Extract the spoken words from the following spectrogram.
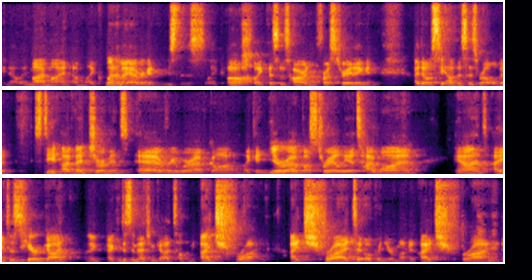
you know, in my mind, I'm like, when am I ever going to use this? Like, oh, like this is hard and frustrating. And I don't see how this is relevant. Steve, I've met Germans everywhere I've gone, like in Europe, Australia, Taiwan. And I just hear God, I, I can just imagine God telling me, I tried. I tried to open your mind. I tried.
